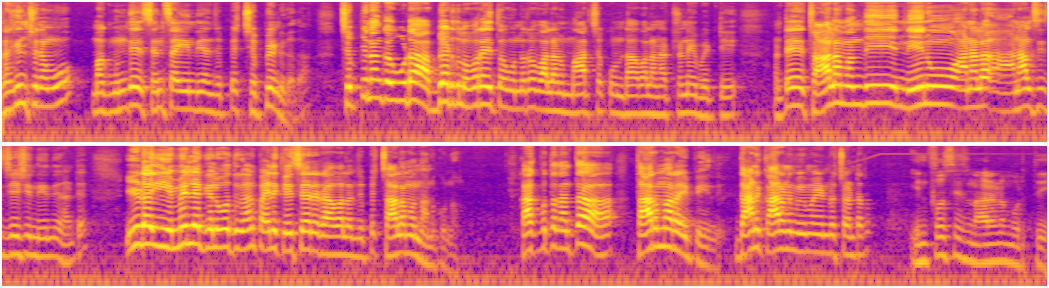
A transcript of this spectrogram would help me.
గ్రహించినాము మాకు ముందే సెన్స్ అయ్యింది అని చెప్పేసి చెప్పిండు కదా. చెప్పినాక కూడా అభ్యర్థులు ఎవరైతే ఉన్నారో వాళ్ళని మార్చకుండా వాళ్ళని అట్లనే పెట్టి అంటే చాలామంది నేను అనల అనాలిసిస్ చేసింది ఏంటి అంటే ఈడ ఈ ఎమ్మెల్యే గెలవద్దు కానీ పైన కేసీఆర్ రావాలని చెప్పి చాలామంది అనుకున్నారు. కాకపోతే అదంతా తారుమారు అయిపోయింది దానికి కారణం ఏమై ఉండొచ్చు అంటారు? ఇన్ఫోసిస్ నారాయణమూర్తి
